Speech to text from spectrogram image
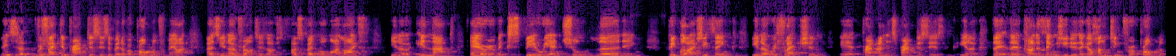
It's a reflective practice is a bit of a problem for me. I, as you know, Francis, I've, I've spent all my life, you know, in that area of experiential learning. People actually think, you know, reflection and its practices, you know, they, they're kind of things you do. They go hunting for a problem.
